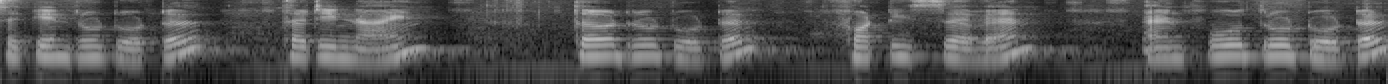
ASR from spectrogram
second row total 39 third row total 47 and fourth row total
